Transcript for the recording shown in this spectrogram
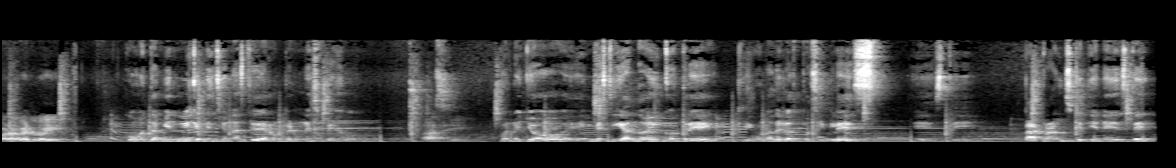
para verlo ahí. Como también el que mencionaste de romper un espejo. Ah, sí. Bueno, yo investigando encontré que uno de los posibles este, backgrounds que tiene este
